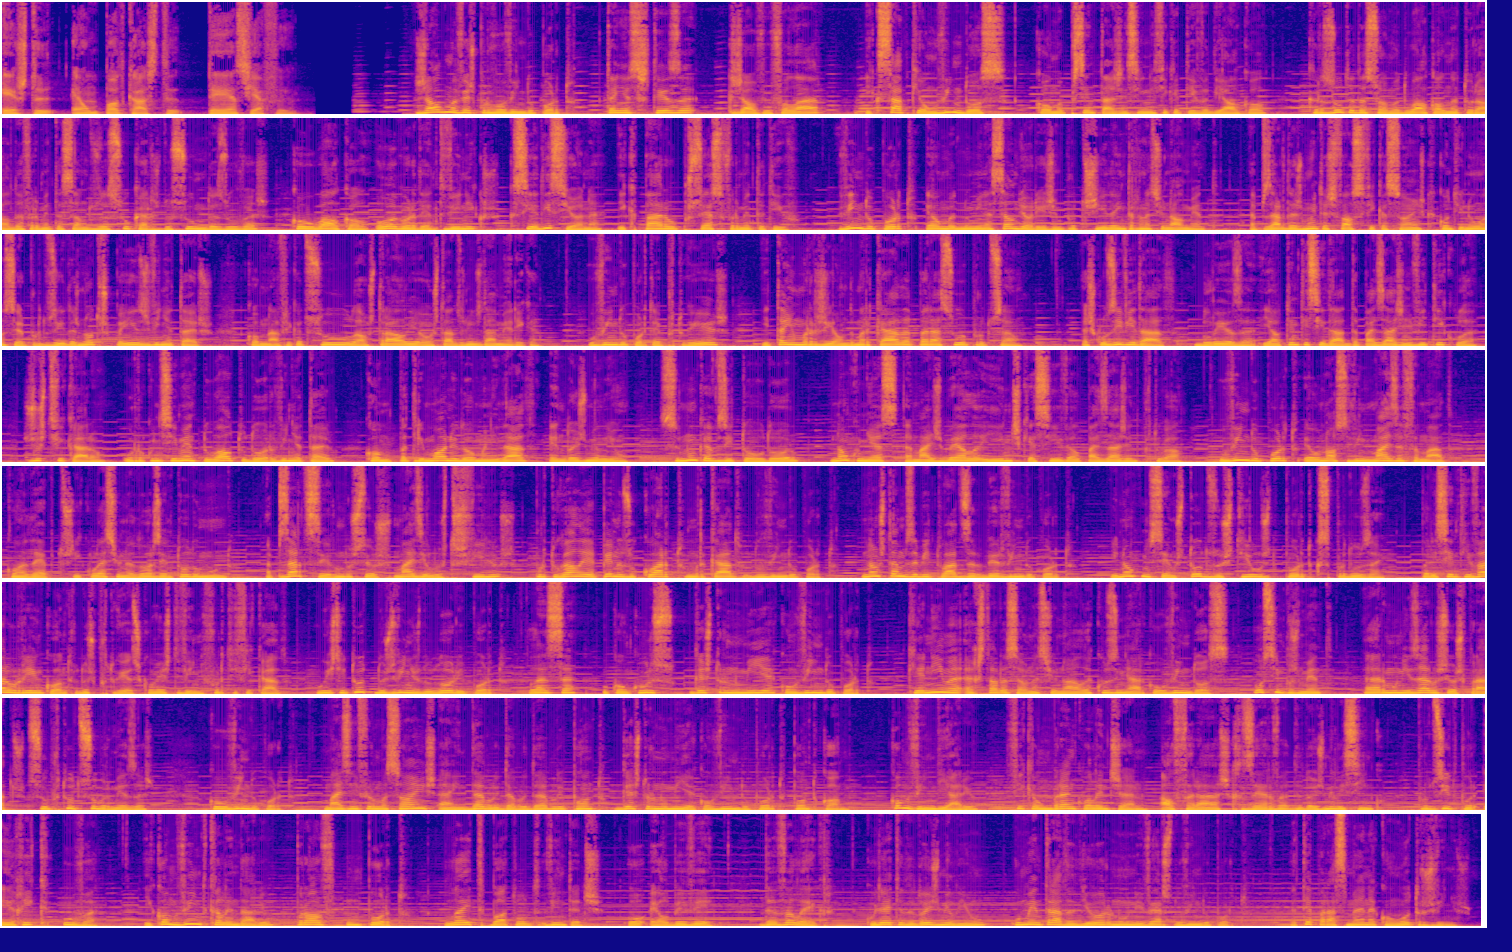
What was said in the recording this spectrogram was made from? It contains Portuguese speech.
Este é um podcast TSF. Já alguma vez provou vinho do Porto? Tenho a certeza que já ouviu falar e que sabe que é um vinho doce com uma percentagem significativa de álcool que resulta da soma do álcool natural da fermentação dos açúcares do sumo das uvas com o álcool ou aguardente vínicos que se adiciona e que para o processo fermentativo. Vinho do Porto é uma denominação de origem protegida internacionalmente, apesar das muitas falsificações que continuam a ser produzidas noutros países vinheteiros, como na África do Sul, Austrália ou Estados Unidos da América. O vinho do Porto é português e tem uma região demarcada para a sua produção. A exclusividade, beleza e autenticidade da paisagem vitícola justificaram o reconhecimento do Alto Douro vinheteiro como Património da Humanidade em 2001. Se nunca visitou o Douro, não conhece a mais bela e inesquecível paisagem de Portugal. O vinho do Porto é o nosso vinho mais afamado, com adeptos e colecionadores em todo o mundo. Apesar de ser um dos seus mais ilustres filhos, Portugal é apenas o quarto mercado do vinho do Porto. Não estamos habituados a beber vinho do Porto e não conhecemos todos os estilos de Porto que se produzem. Para incentivar o reencontro dos portugueses com este vinho fortificado, o Instituto dos Vinhos do Douro e Porto lança o concurso Gastronomia com Vinho do Porto, que anima a restauração nacional a cozinhar com o vinho doce ou simplesmente a harmonizar os seus pratos, sobretudo sobremesas, com o vinho do Porto. Mais informações em www.gastronomiacomvinhodoporto.com. Como vinho diário, fica um branco alentejano, Alfarás Reserva de 2005, produzido por Henrique Uva. E como vinho de calendário, prove um Porto, Late Bottled Vintage, ou LBV, da Valegre, colheita de 2001, uma entrada de ouro no universo do vinho do Porto. Até para a semana com outros vinhos.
